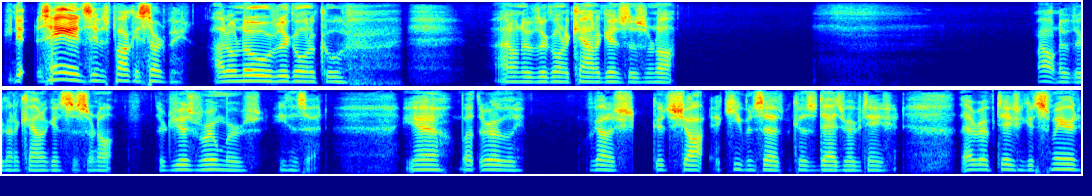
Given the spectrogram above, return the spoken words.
He dipped his hands in his pocket, started paying. I don't know if they're going to court. I don't know if they're going to count against us or not. I don't know if they're going to count against us or not. They're just rumors, Ethan said. Yeah, but they're ugly. We've got a sh good shot at keeping Seth because of Dad's reputation. That reputation gets smeared,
